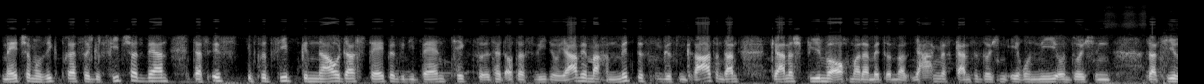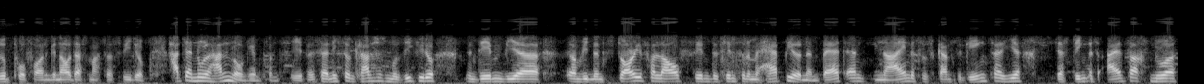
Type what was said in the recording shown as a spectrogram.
Major Musikpresse gefeatured werden. Das ist im Prinzip genau das Statement, wie die Band tickt, so ist halt auch das Video. Ja, wir machen mit bis zu einem gewissen Grad und dann gerne spielen wir auch mal damit und jagen das Ganze durch eine Ironie und durch einen Satirepuffer und genau das macht das Video. Hat ja null Handlung im Prinzip. Ist ja nicht so ein klassisches Musikvideo, in dem wir irgendwie einen Storyverlauf sehen bis hin zu einem Happy oder einem Bad End. Nein, das ist das ganze Gegenteil hier. Das Ding ist einfach nur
